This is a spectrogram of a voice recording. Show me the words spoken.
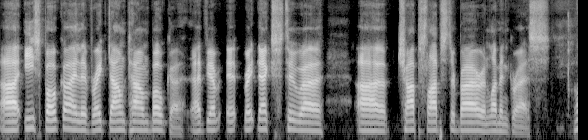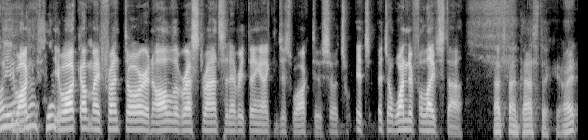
Uh, East Boca. I live right downtown Boca. Have you ever, eh, right next to uh, uh, Chops Lobster Bar and Lemongrass. Oh yeah, you walk, yeah, sure. you walk out my front door and all the restaurants and everything I can just walk to. So it's it's it's a wonderful lifestyle. That's fantastic. All right,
